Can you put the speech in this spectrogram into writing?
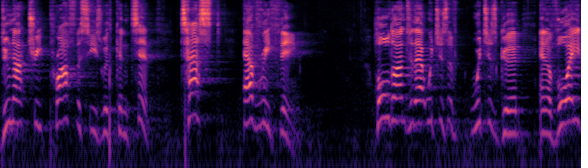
Do not treat prophecies with contempt. Test everything. Hold on to that which is, of, which is good and avoid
